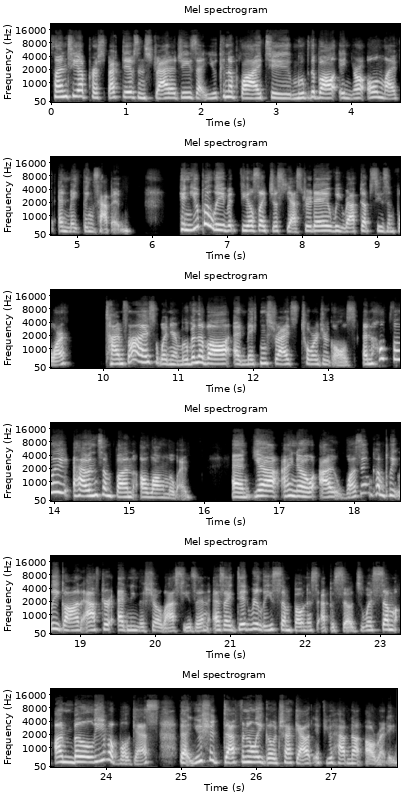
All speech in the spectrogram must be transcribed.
plenty of perspectives and strategies that you can apply to move the ball in your own life and make things happen. Can you believe it feels like just yesterday we wrapped up season four? Time flies when you're moving the ball and making strides towards your goals and hopefully having some fun along the way. And yeah, I know I wasn't completely gone after ending the show last season, as I did release some bonus episodes with some unbelievable guests that you should definitely go check out if you have not already.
